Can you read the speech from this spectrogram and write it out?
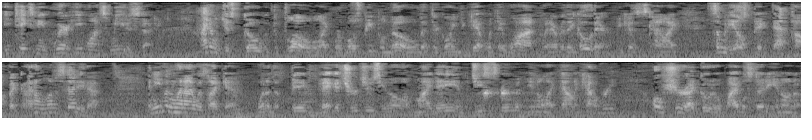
He takes me where He wants me to study. I don't just go with the flow like where most people know that they're going to get what they want whenever they go there because it's kind of like somebody else picked that topic. I don't want to study that. And even when I was like at one of the big mega churches, you know, of my day in the Jesus movement, you know, like down at Calvary, oh sure, I'd go to a Bible study, you know, on a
